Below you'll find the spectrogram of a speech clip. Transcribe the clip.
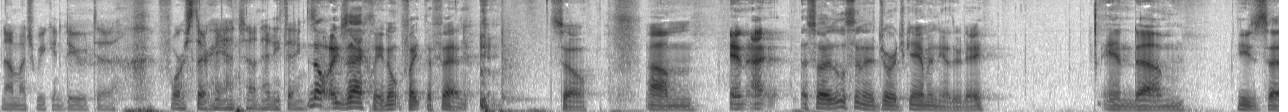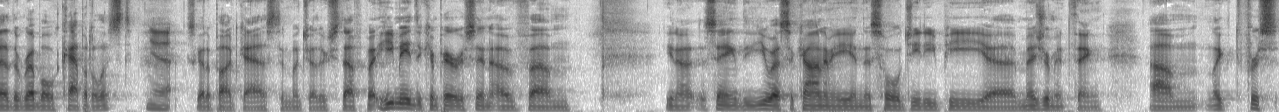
not much we can do to force their hand on anything. No, exactly. Don't fight the Fed. so, um, and I so I was listening to George Gammon the other day, and um, he's uh, the rebel capitalist. Yeah, He's got a podcast and a bunch of other stuff. But he made the comparison of, um, you know, saying the U.S. economy and this whole GDP uh, measurement thing. Um, like, first,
